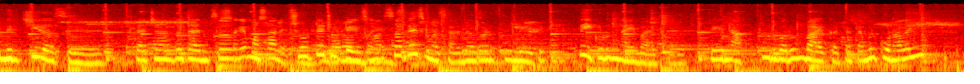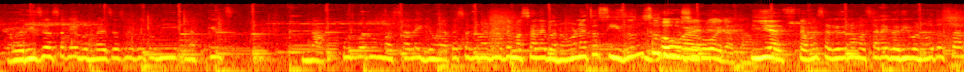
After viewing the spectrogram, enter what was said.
मिरची असेल त्याच्यानंतर त्यांचं सगळे मसाले. छोटे छोटे सगळेच मसाले दगडफुली येते ते इकडून नाही बाय करत. ते नागपूरवरून बाय करतात. त्यामुळे कोणालाही घरी जर असं काही बनवायचं असेल तर तुम्ही नक्कीच नागपूरवरून मसाले घेऊन आता सगळे माझ्या मते मसाले बनवण्याचा सीझन सुरू हो, होईल. येस त्यामुळे सगळेजण मसाले घरी बनवत असाल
